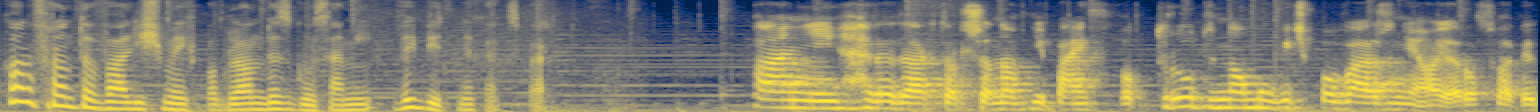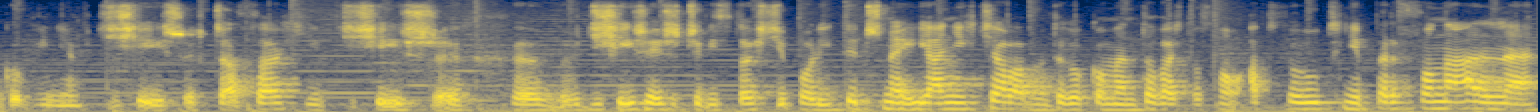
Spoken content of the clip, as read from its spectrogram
konfrontowaliśmy ich poglądy z głosami wybitnych ekspertów. Pani redaktor, szanowni państwo, trudno mówić poważnie o Jarosławie Gowinie w dzisiejszych czasach i w, dzisiejszych, w dzisiejszej rzeczywistości politycznej. Ja nie chciałabym tego komentować, to są absolutnie personalne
